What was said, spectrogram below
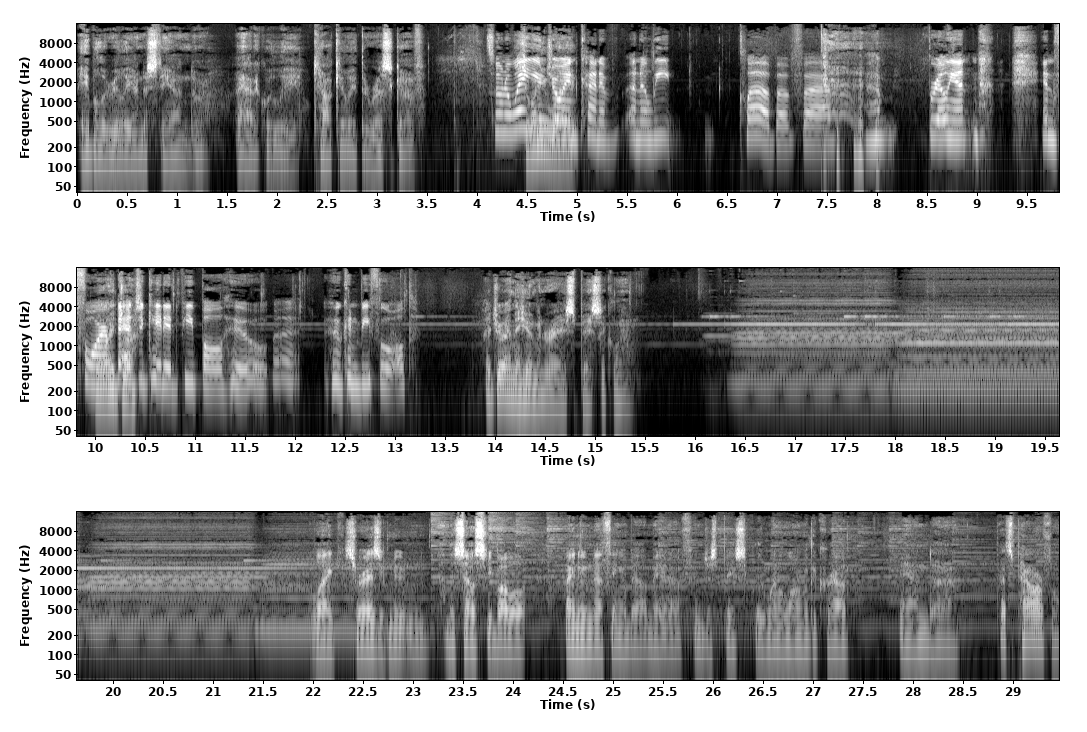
able to really understand or adequately calculate the risk of. So, in a way, so you anyway, joined kind of an elite club of uh, brilliant, informed, well, educated people who. Uh, who can be fooled. I joined the human race, basically. Like Sir Isaac Newton and the South Sea Bubble, I knew nothing about Madoff and just basically went along with the crowd. And uh, that's powerful.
